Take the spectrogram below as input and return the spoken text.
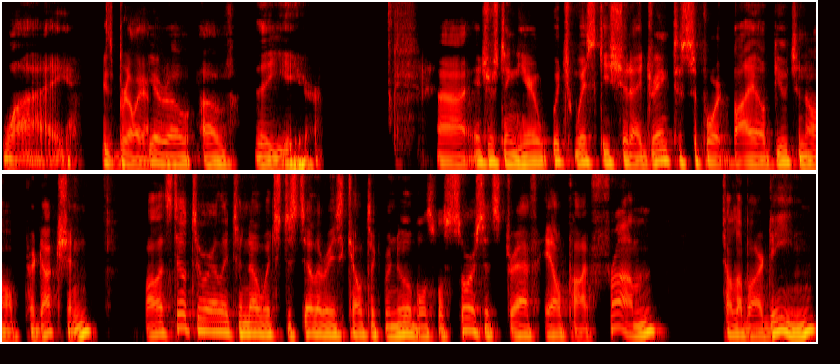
Y, He's brilliant. hero of the year. Uh, interesting here. Which whiskey should I drink to support biobutanol production? While it's still too early to know which distilleries Celtic Renewables will source its draff ale pot from, Tullibardine,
